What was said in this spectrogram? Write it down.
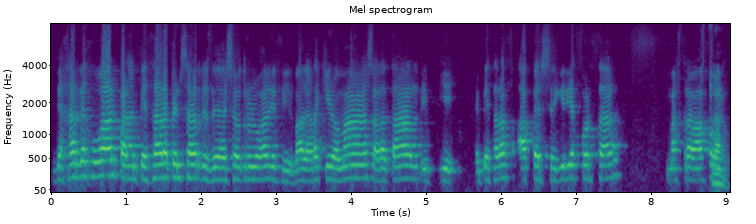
dejar de jugar para empezar a pensar desde ese otro lugar y decir, vale, ahora quiero más, ahora tal, y, y empezar a, a perseguir y a forzar más trabajo Claro.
